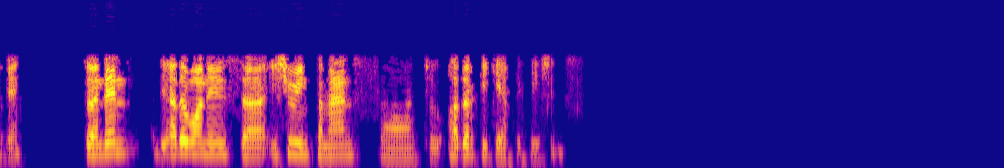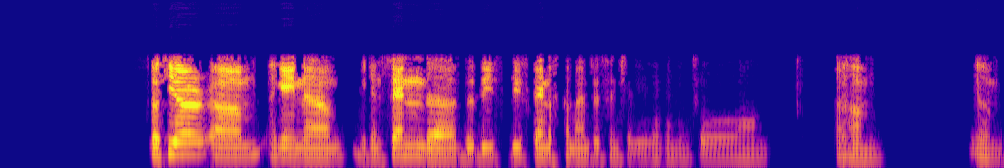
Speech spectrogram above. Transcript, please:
okay. So and then the other one is uh, issuing commands uh, to other TK applications. So here um, again um, we can send uh, the, these these kind of commands essentially like I mean so um, um, um,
